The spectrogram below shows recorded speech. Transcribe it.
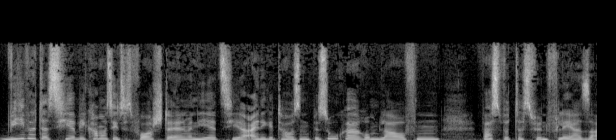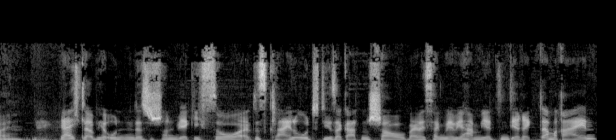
Wie wird das hier, wie kann man sich das vorstellen, wenn hier jetzt hier einige tausend Besucher rumlaufen? Was wird das für ein Flair sein? Ja, ich glaube hier unten, das ist schon wirklich so das Kleinod dieser Gartenschau, weil ich sagen wir, wir haben jetzt direkt am Rhein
